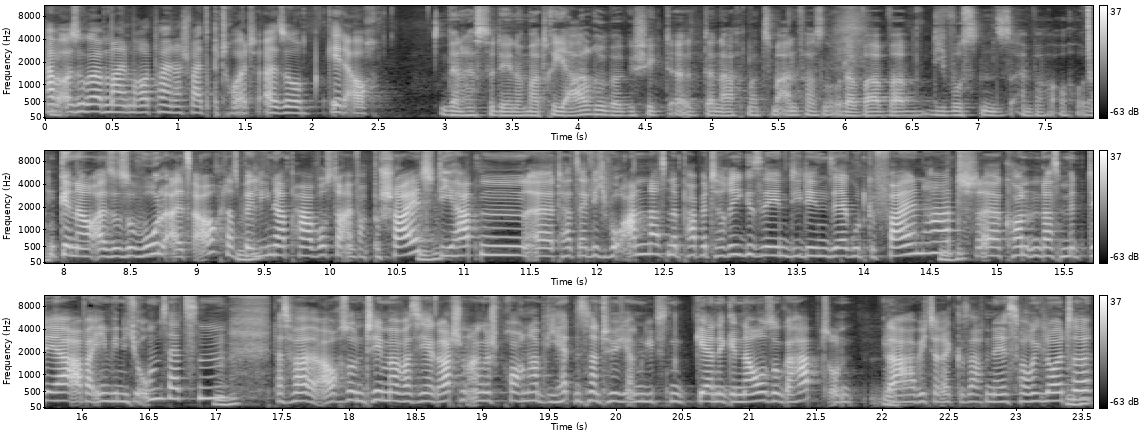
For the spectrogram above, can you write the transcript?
Habe auch sogar mal ein Brautpaar in der Schweiz betreut, also geht auch. Dann hast du denen noch Material rübergeschickt, äh, danach mal zum Anfassen oder war, war, die wussten es einfach auch, oder? Genau, also sowohl als auch. Mhm. Das Berliner Paar wusste einfach Bescheid. Die hatten äh, tatsächlich woanders eine Papeterie gesehen, die denen sehr gut gefallen hat, Mhm. äh, konnten das mit der aber irgendwie nicht umsetzen. Das war auch so ein Thema, was ich ja gerade schon angesprochen habe. Die hätten es natürlich am liebsten gerne genauso gehabt. Und da habe ich direkt gesagt, nee, sorry Leute.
